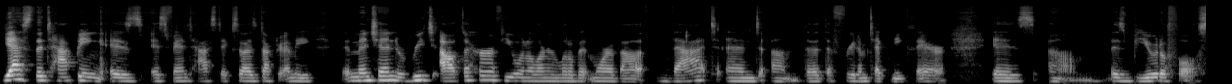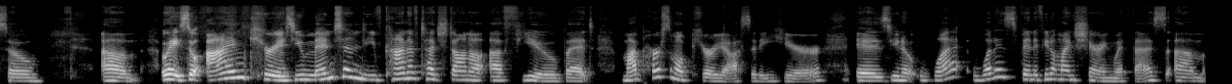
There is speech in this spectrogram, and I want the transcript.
yes, the tapping is is fantastic. So as Dr. Emi mentioned, reach out to her if you want to learn a little bit more about that and um, the the freedom technique there is um, is beautiful. So, um, okay, so I'm curious. You mentioned you've kind of touched on a, a, few, but my personal curiosity here is, you know, what what has been, if you don't mind sharing with us, um,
